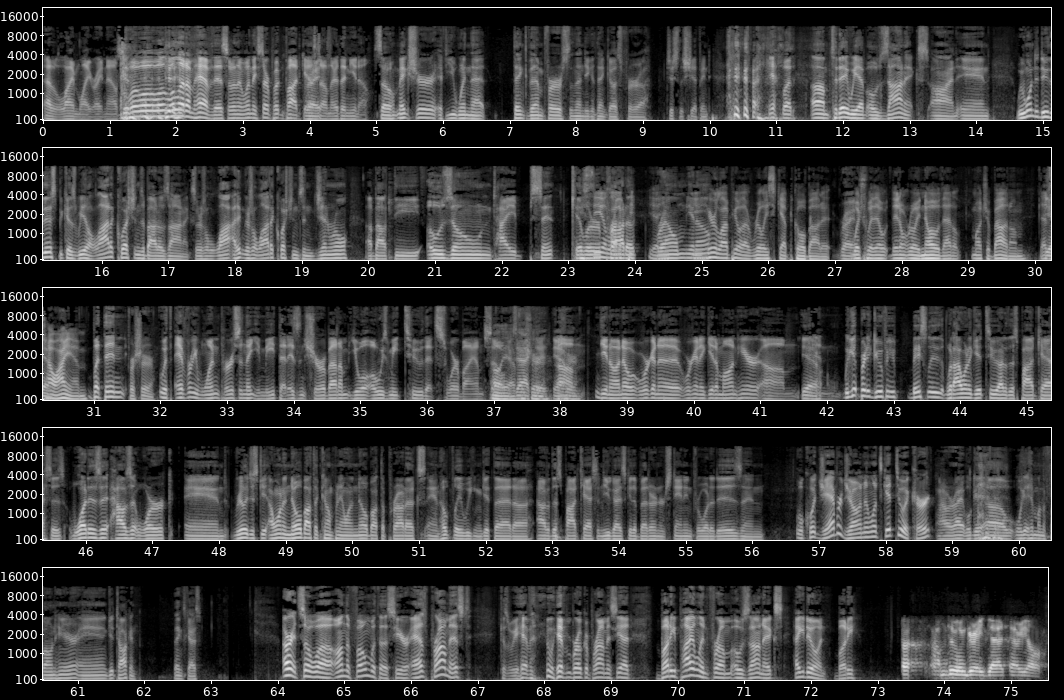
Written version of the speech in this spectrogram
out of the limelight right now, so we'll, we'll, we'll, we'll let them have this. When they, when they start putting podcasts Right. on there, then you know. so make sure if you win that, thank them first, and then you can thank us for uh, just the shipping. Yeah. But um, today we have Ozonics on, and we wanted to do this because we have a lot of questions about Ozonics. There's a lot. I think there's a lot of questions in general about the ozone type scent killer a lot product peop- yeah, realm. You, know, hear a lot of people that are really skeptical about it, Right. Which way they they don't really know that much about them. That's Yeah. how I am. But then, for sure. with every one person that you meet that isn't sure about them, you will always meet two that swear by them. So Oh, yeah, for exactly. sure. Yeah. um, you know, I know we're gonna we're gonna get them on here. Um, Yeah, and we get pretty goofy. Basically, what I want to get to out of this podcast is what is it, how's it work, and really just get. I want to know about the company. I want to know about the products, and hopefully, we can get that uh, out of this podcast, and you guys get a better understanding for what it is. And we'll quit jabberjawing and let's get to it, Kurt. all right, we'll get uh, we'll get him on the phone here and get talking. Thanks, guys. All right, so uh, on the phone with us here, as promised, because we haven't we haven't broke a promise yet. Buddy Pylan from Ozonics, how you doing, buddy? Uh, I'm doing great, guys. How are y'all?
